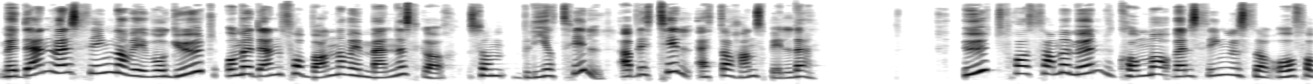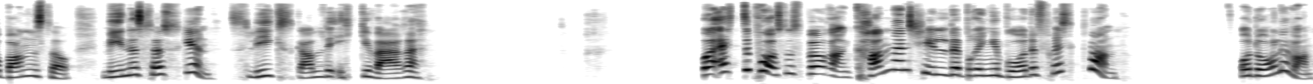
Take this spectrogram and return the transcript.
Med den velsigner vi vår Gud, og med den forbanner vi mennesker som blir til, er blitt til etter hans bilde. Ut fra samme munn kommer velsignelser og forbannelser. Mine søsken, slik skal det ikke være. Og Etterpå så spør han kan en kilde bringe både friskt vann og dårlig vann.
